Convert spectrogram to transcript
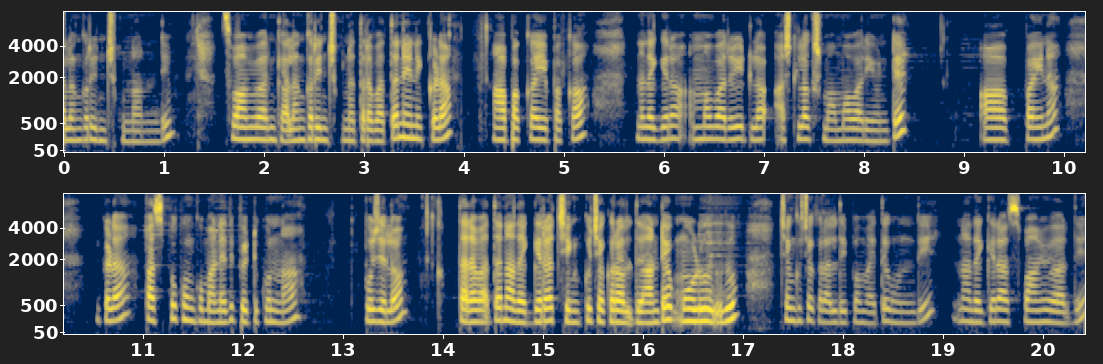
అలంకరించుకున్నానండి. స్వామివారికి అలంకరించుకున్న తర్వాత నేను ఇక్కడ ఆ పక్క, ఈ పక్క నా దగ్గర అమ్మవారి ఇట్లా అష్టలక్ష్మి అమ్మవారి ఉంటే ఆ పైన ఇక్కడ పసుపు, కుంకుమ అనేది పెట్టుకున్న పూజలో. తర్వాత నా దగ్గర చెంకు చక్రాలు అంటే మూడు చెంకు చక్రాల దీపం అయితే ఉంది. నా దగ్గర స్వామివారిది.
